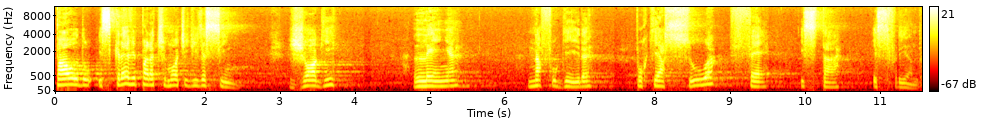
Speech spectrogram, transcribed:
Paulo escreve para Timóteo e diz assim: Jogue lenha na fogueira, porque a sua fé está esfriando.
